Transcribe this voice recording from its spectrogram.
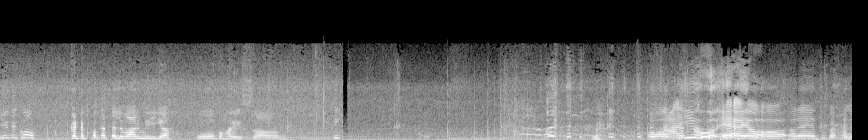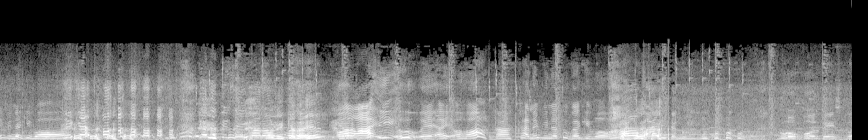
ये देखो, कटप्पा का तलवार मिल गया। ओ भाई साहब। ओ आई वो ए आयो अरे तू का खाने पीने की बात अभी क्या था ये ओ आई उ ए ओ हाँ खाने पीने तू का की बात हाँ भाई घोप बोलते हैं इसको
